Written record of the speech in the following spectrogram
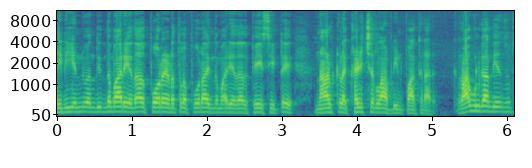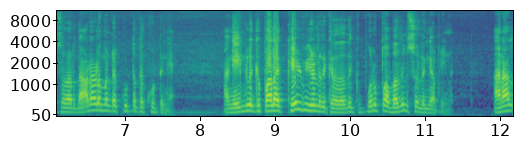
ஐடி என் வந்து இந்த மாதிரி ஏதாவது போகிற இடத்துல பூரா இந்த மாதிரி ஏதாவது பேசிட்டு நாட்களை கழிச்சிடலாம் அப்படின்னு பார்க்குறாரு ராகுல் காந்தி என்ன சொல்கிறார் நாடாளுமன்ற கூட்டத்தை கூட்டுங்க. அங்கே எங்களுக்கு பல கேள்விகள் இருக்கிறது அதுக்கு பொறுப்பாக பதில் சொல்லுங்கள் அப்படின்னு. ஆனால்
